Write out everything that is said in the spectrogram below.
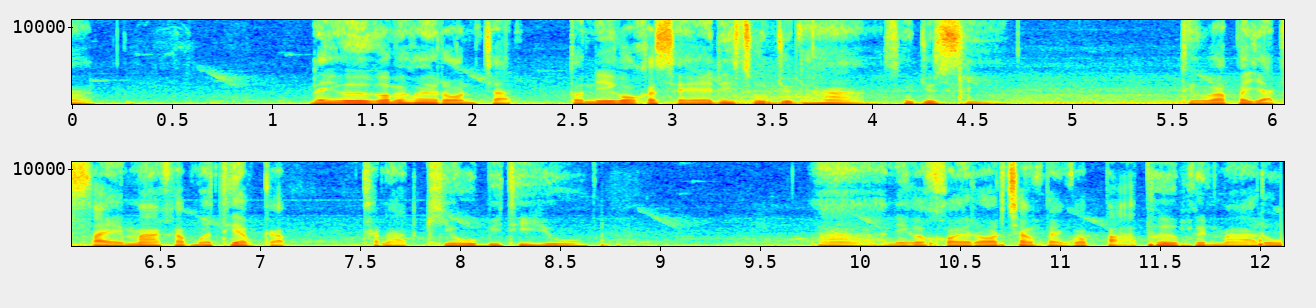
มากไดเออร์ก็ไม่ค่อยร้อนจัด ตอนนี้ก็กระแสที่ 0.5 0.4 ถือว่าประหยัดไฟมากครับเมื่อเทียบกับขนาด Q BTU อ่าอันนี้ก็คอยร้อนช่างแปงก็ปะเพิ่มขึ้นมารู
